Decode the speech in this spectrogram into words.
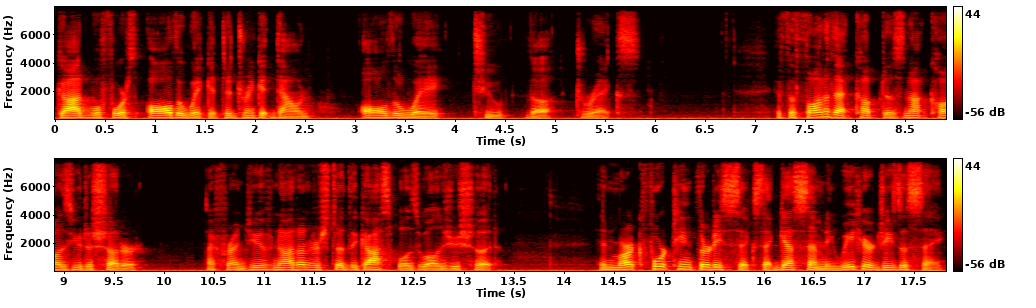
God will force all the wicked to drink it down all the way to the dregs. If the thought of that cup does not cause you to shudder, my friend, you have not understood the gospel as well as you should. In Mark 14:36 at Gethsemane, we hear Jesus say,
